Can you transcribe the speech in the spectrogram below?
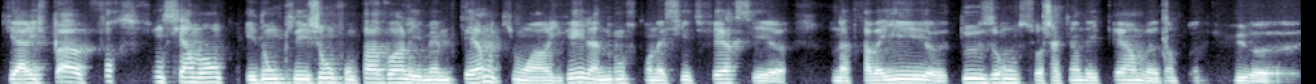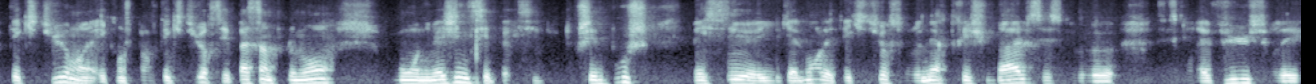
qui n'arrivent pas force foncièrement. Et donc, les gens ne vont pas avoir les mêmes termes qui vont arriver. Là, nous, ce qu'on a essayé de faire, c'est on a travaillé deux ans sur chacun des termes d'un point de vue texture. Et quand je parle texture, c'est pas simplement où on imagine, c'est de bouche, mais c'est également la texture sur le nerf trichumal. C'est ce que c'est ce qu'on a vu sur les,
